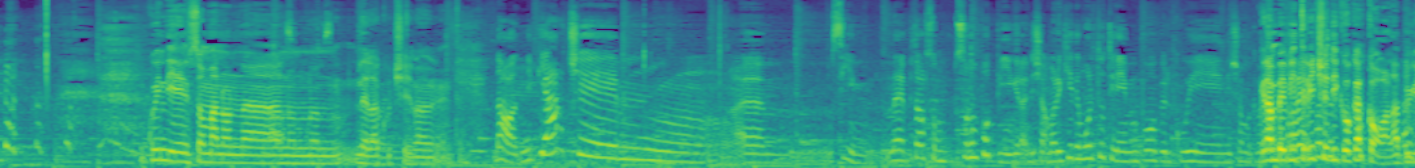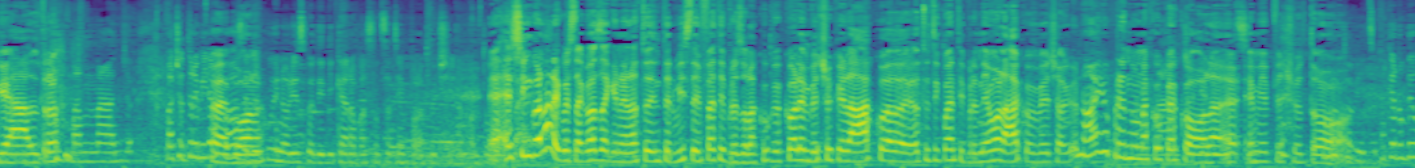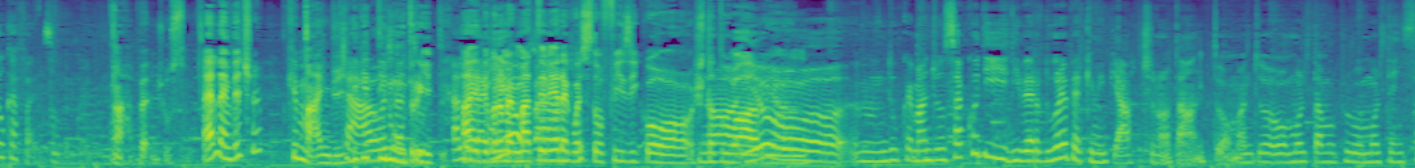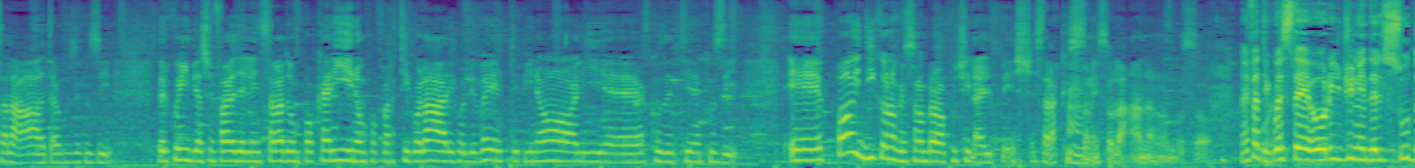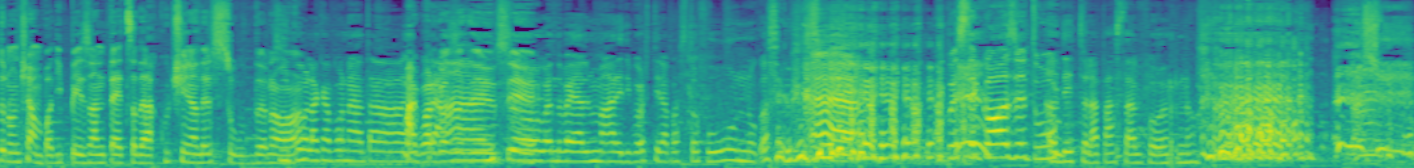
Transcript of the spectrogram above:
Quindi, insomma, non, non- non- nella cucina, niente. No, mi piace. mm, ehm, sì, eh, però sono, sono un po' pigra, diciamo, richiede molto tempo, per cui diciamo che Gran bevitrice di Coca-Cola, più che altro. Mannaggia, faccio 3.000 Eh, cose buono. per cui non riesco a dedicare abbastanza tempo alla cucina. Eh, È, è singolare questa cosa che nella tua intervista infatti hai preso la Coca-Cola invece che l'acqua, eh, tutti quanti prendiamo l'acqua invece no io prendo una Coca-Cola e, e mi è Molto piaciuto. vizio, perché non bevo caffè, solo per quello. Ah, beh, giusto. Ella invece che mangi? Ciao, di che ti nutri? tutti. Allora, ah, che vorrebbe io, mantenere ehm, questo fisico No, statuario. io mm, dunque mangio un sacco di, di verdure perché mi piacciono tanto, mangio molta, proprio molta insalata, cose così. Per cui mi piace fare delle insalate un po' carine, un po' particolari, con levette, pinoli e cosettine così. E poi dicono che sono brava a cucinare il pesce, sarà che Mm. sono isolana, non lo so. Ma infatti queste origini del sud non c'è un po' di pesantezza della cucina del sud, no? Tipo la caponata Ma al qualcosa di- sì. quando vai al mare ti porti la pasta funno, cose così. Eh, queste cose tu? Ho detto la pasta al forno.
